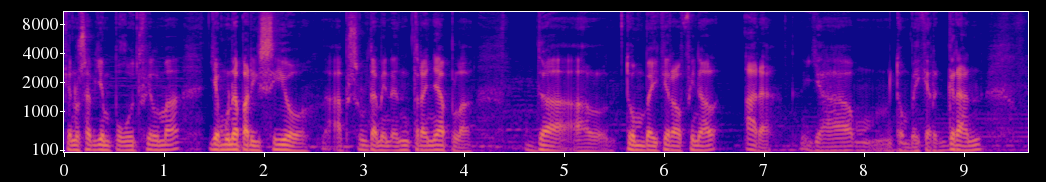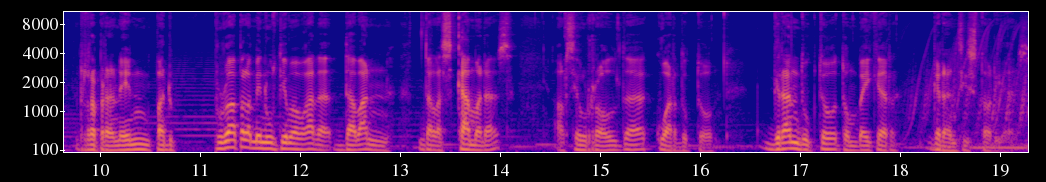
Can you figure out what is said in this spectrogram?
que no s'havien pogut filmar i amb una aparició absolutament entranyable de el Tom Baker al final, ara hi ha un Tom Baker gran reprenent per probablement última vegada davant de les càmeres el seu rol de quart doctor. Gran doctor Tom Baker grans històries.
